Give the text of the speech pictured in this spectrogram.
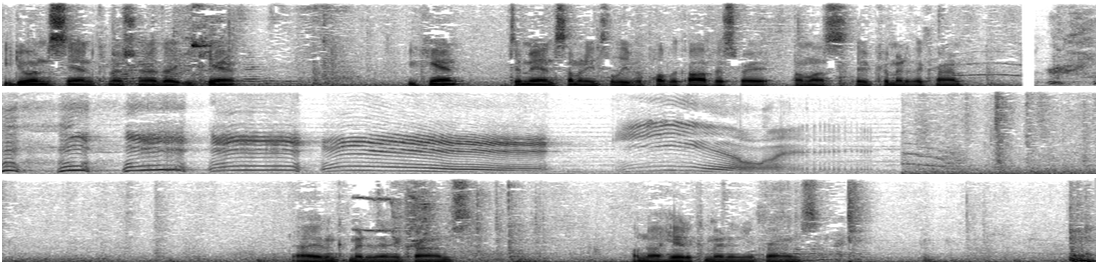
You do understand, Commissioner, that you can't you can't demand somebody to leave a public office, right? Unless they've committed a crime. I haven't committed any crimes. I'm not here to commit any crimes. A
